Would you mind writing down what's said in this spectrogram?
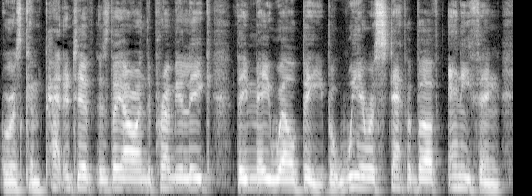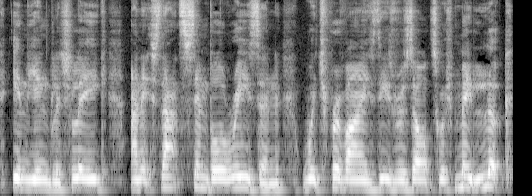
or as competitive as they are in the Premier League, they may well be, but we are a step above anything in the English League, and it's that simple reason which provides these results which may look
